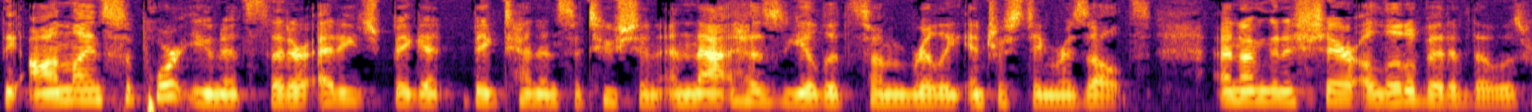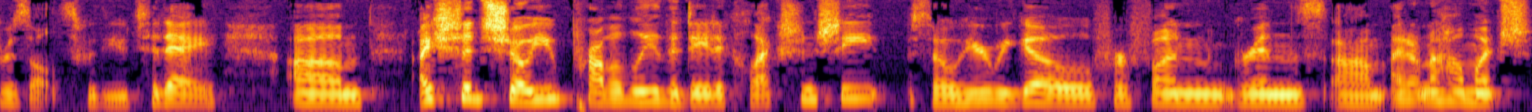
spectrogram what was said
the online support units that are at each Big, Big Ten institution, and that has yielded some really interesting results. And I'm going to share a little bit of those results with you today. Um, I should show you probably the data collection sheet. So here we go for fun grins. Um, I don't know how much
